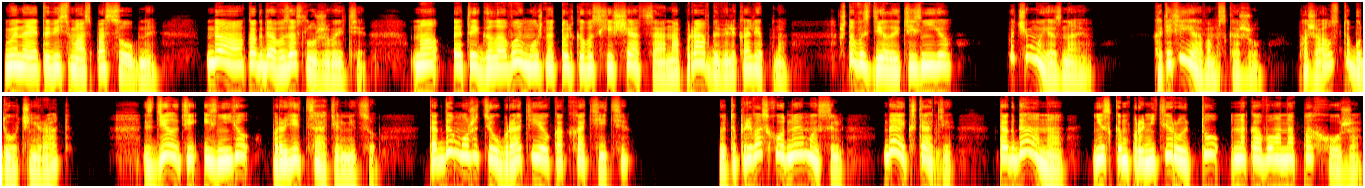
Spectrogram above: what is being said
Вы на это весьма способны. Да, когда вы заслуживаете. Но этой головой можно только восхищаться, она правда великолепна. Что вы сделаете из нее? Почему я знаю? Хотите, я вам скажу? Пожалуйста, буду очень рад. Сделайте из нее прорицательницу. Тогда можете убрать ее как хотите. Это превосходная мысль. Да, и кстати, тогда она не скомпрометирует то, на кого она похожа.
